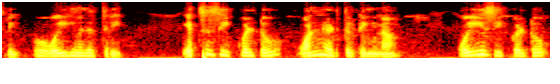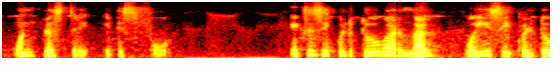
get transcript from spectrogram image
three Y வந்து three x is equal to 1 எடுத்துக்கிட்டிங்கன்னா y is equal to 1 plus 3 it is 4 x is equal to 2 ஆ இருந்தால் y is equal to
